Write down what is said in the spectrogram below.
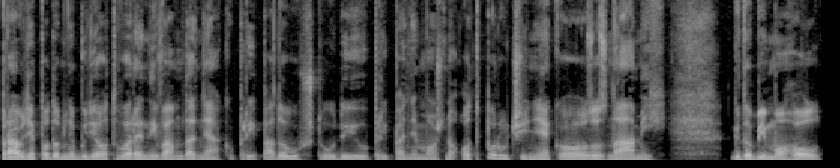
pravdepodobne bude otvorený vám dať nejakú prípadovú štúdiu, prípadne možno odporúčiť niekoho zo známych, kto by mohol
